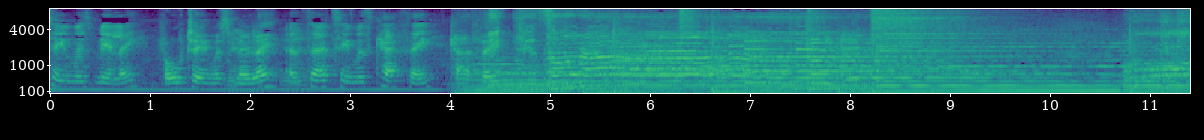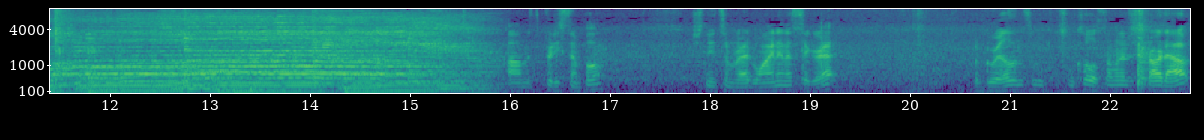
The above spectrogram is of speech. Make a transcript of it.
Fourteen was Millie. Fourteen was Millie, and thirteen was Kathy. Kathy. Um, it's pretty simple. Just need some red wine and a cigarette, a grill, and some, some clothes. So I'm gonna just start out.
